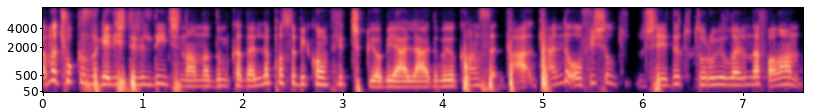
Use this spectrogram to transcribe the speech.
ama çok hızlı geliştirildiği için anladığım kadarıyla paso bir konflikt çıkıyor bir yerlerde. Böyle kanse- ka- kendi official şeyde tutorial'larında falan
